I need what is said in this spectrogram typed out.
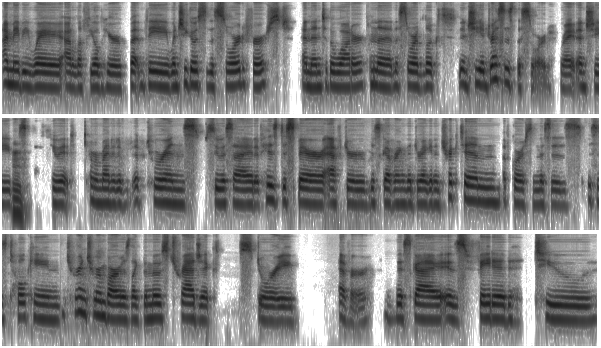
I may be way out of left field here, but the when she goes to the sword first and then to the water, and the the sword looked and she addresses the sword, right? And she Mm. to it. I'm reminded of, of Turin's suicide, of his despair after discovering the dragon had tricked him, of course. And this is this is Tolkien. Turin Turambar is like the most tragic story ever. This guy is fated to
